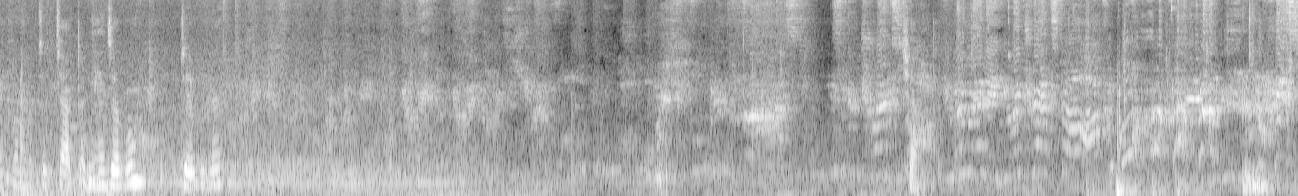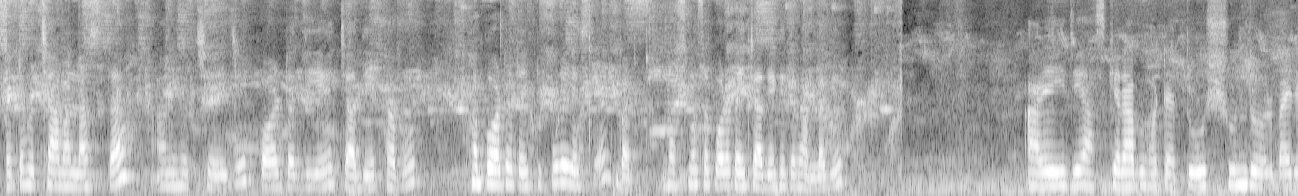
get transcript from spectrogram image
এখন হচ্ছে চাটা নিয়ে যাব টেবিলে। চা। এটা হচ্ছে আমার নাস্তা। আমি হচ্ছে এই যে পরোটা দিয়ে চা দিয়ে খাব। পরোটাটা একটু পুড়ে গেছে বাট মশমশা পরোটাই চা দিয়ে খেতে ভালো লাগে। আর এই যে আজকের আবহাওয়াটা এত সুন্দর, বাইরে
